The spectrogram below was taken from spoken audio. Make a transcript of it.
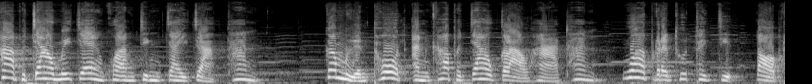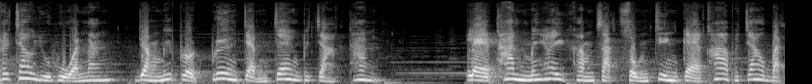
ข้าพเจ้าไม่แจ้งความจริงใจจากท่าน ก็เหมือนโทษอันข้าพเจ้ากล่าวหาท่าน ว่าประทุษจิตต่อพระเจ้าอยู่หัวนั้น ยังไม่ปลดเปลื้องแจ่มแจ้งไปจากท่าน และท่านไม่ให้คำสัตย์สมจริงแก่ข้าพเจ้าบัด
